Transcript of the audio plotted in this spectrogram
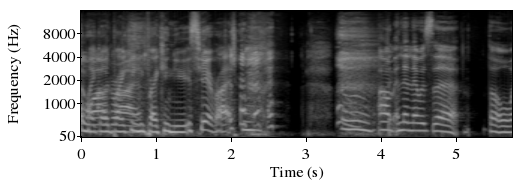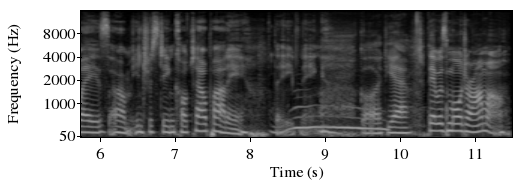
my wild God, breaking ride. breaking news. Yeah, right. um, and then there was the the always um, interesting cocktail party of the evening. oh God, yeah. There was more drama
